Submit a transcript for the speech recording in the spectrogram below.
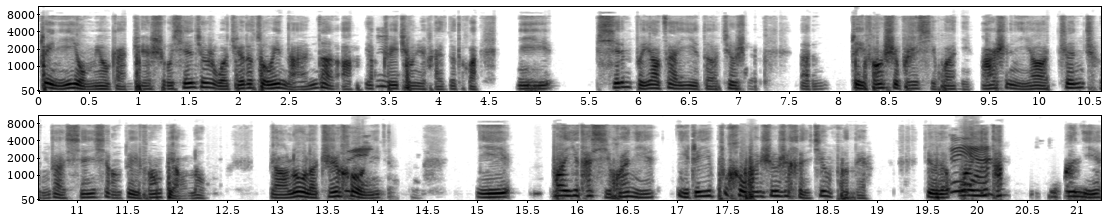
对你有没有感觉？首先就是我觉得作为男的啊，要追求女孩子的话，你先不要在意的就是嗯对方是不是喜欢你，而是你要真诚的先向对方表露，表露了之后，你你万一他喜欢你，你这一后半生是很幸福的呀，对不对？万一他喜欢你，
